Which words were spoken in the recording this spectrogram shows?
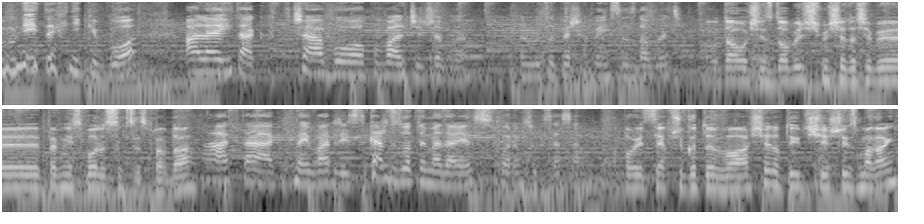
mniej techniki było, ale i tak trzeba było powalczyć, żeby, żeby to pierwsze miejsce zdobyć. Udało się zdobyć, myślę, dla Ciebie pewnie spory sukces, prawda? Tak, tak, jak najbardziej. Każdy złoty medal jest sporym sukcesem. A powiedz, jak przygotowywałaś się do tych dzisiejszych zmagań?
